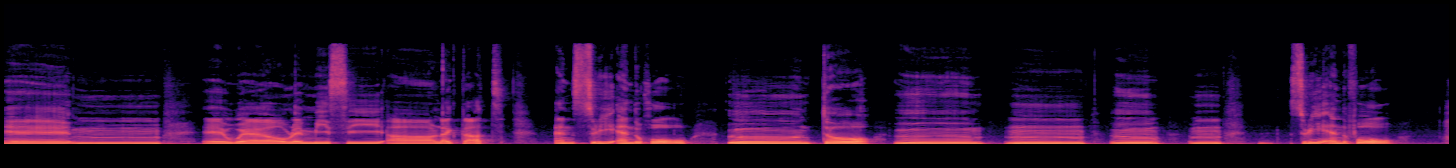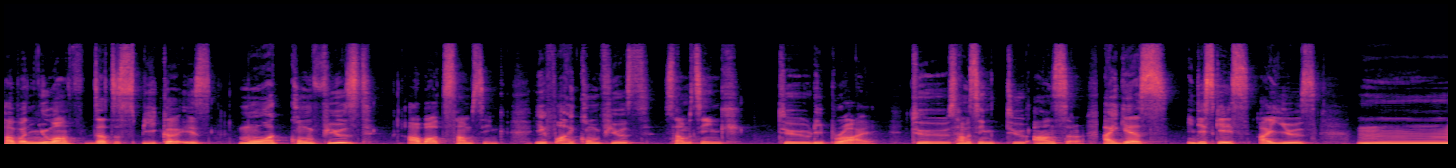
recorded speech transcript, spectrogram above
Eh, mm, eh, well, let me see uh, like that. And 3 and 4 um, mm, um, mm. うんとうん、うん、うん、うん。3 and 4 have a nuance that the speaker is more confused about something. If I confuse something to reply, to something to answer, I guess in this case I use うーん、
